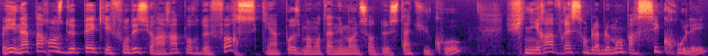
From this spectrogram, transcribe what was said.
voyez, une apparence de paix qui est fondée sur un rapport de force qui impose momentanément une sorte de statu quo finira vraisemblablement par s'écrouler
